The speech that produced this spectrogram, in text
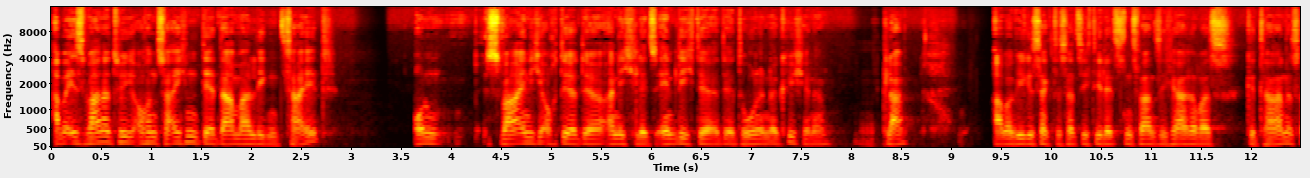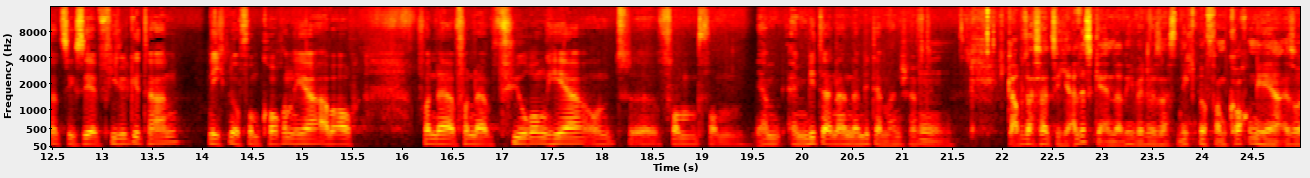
aber es war natürlich auch ein Zeichen der damaligen Zeit. Und es war eigentlich auch der, der eigentlich letztendlich der, der Ton in der Küche. Ne? Klar. Aber wie gesagt, es hat sich die letzten 20 Jahre was getan. Es hat sich sehr viel getan. Nicht nur vom Kochen her, aber auch von der, von der Führung her und äh, vom, vom ja, ein Miteinander mit der Mannschaft. Hm. Ich glaube, das hat sich alles geändert, nicht? wenn du sagst, nicht nur vom Kochen her. Also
